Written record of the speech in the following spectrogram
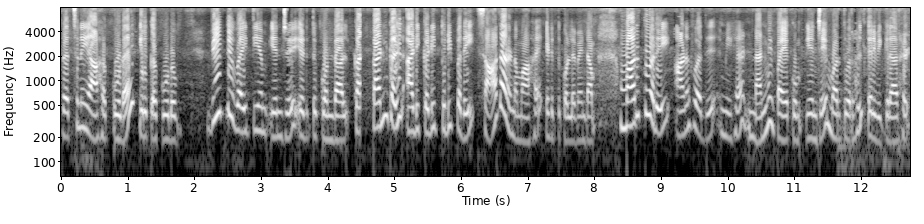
பிரச்சனையாக கூட இருக்கக்கூடும். வீட்டு வைத்தியம் என்று எடுத்துக்கொண்டால் க- கண்கள் அடிக்கடி துடிப்பதை சாதாரணமாக எடுத்துக்கொள்ள வேண்டாம். மருத்துவரை அணுகுவது மிக நன்மை பயக்கும் என்றே மருத்துவர்கள் தெரிவிக்கிறார்கள்.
